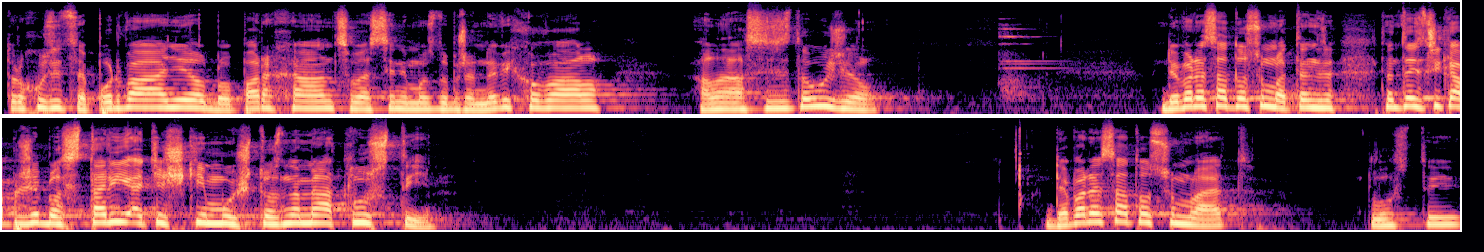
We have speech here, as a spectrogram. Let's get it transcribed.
Trochu sice podváděl, byl parchán, své syny moc dobře nevychoval, ale asi si to užil. 98 let. Ten, ten teď říká, protože byl starý a těžký muž, to znamená tlustý. 98 let, tlustý.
